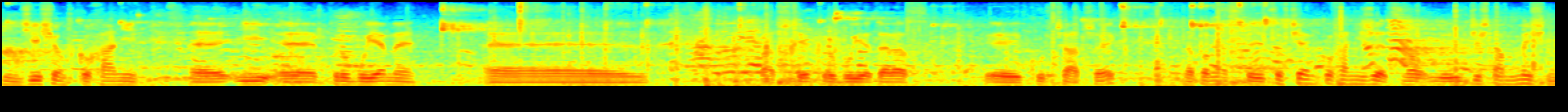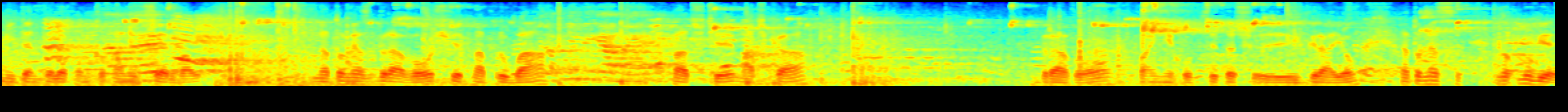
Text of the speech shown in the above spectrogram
7-50 kochani e, i e, próbujemy e, patrzcie, próbuję teraz e, kurczaczek natomiast e, co chciałem kochani rzec, no e, gdzieś tam myśl mi ten telefon kochany przerwał natomiast brawo, świetna próba patrzcie, Maćka Brawo, fajnie chłopcy też y, grają. Natomiast, no mówię,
